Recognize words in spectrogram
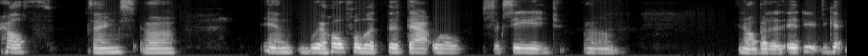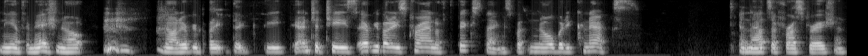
health things, uh, and we're hopeful that that, that will succeed. Um, you know, but it, it, getting the information out not everybody the, the entities everybody's trying to fix things but nobody connects and that's a frustration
